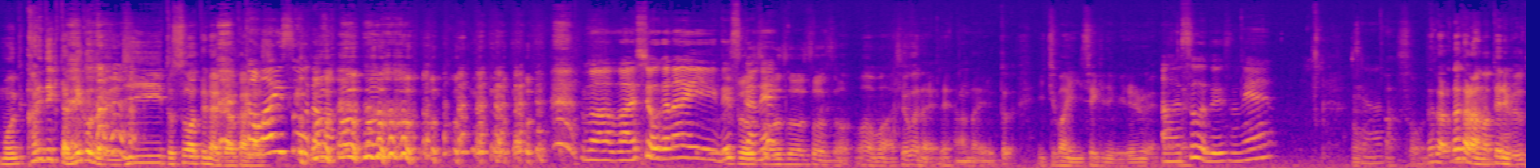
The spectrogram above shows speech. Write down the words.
うもう借りてきた猫のようにじーっと座ってないとあかんかわいそうだな まあまあしょうがないですかね。そうそうそうそうまあまあしょうがないよね。あんなと一番いい席で見れるんやから、ね、あそうですね。うんじゃあ。あそう。だからだからあのテレビ映っ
